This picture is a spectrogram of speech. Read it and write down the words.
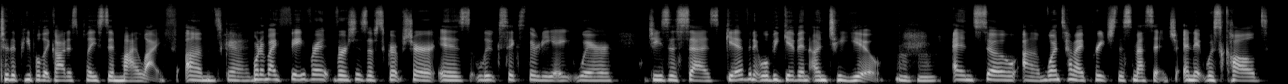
to the people that God has placed in my life. Um, That's good. One of my favorite verses of scripture is Luke 6 38, where Jesus says, Give and it will be given unto you. Mm-hmm. And so um, one time I preached this message and it was called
